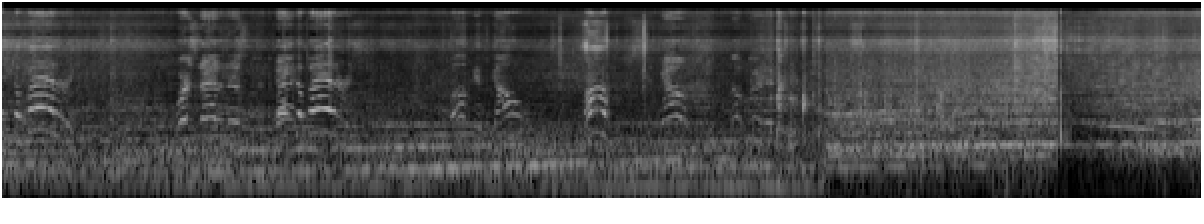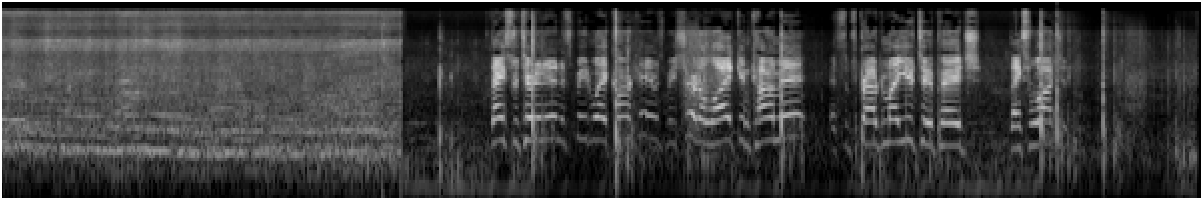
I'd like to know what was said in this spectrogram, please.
Check the battery. Where's that in this one? In the Check back? the battery. Fuck, it's gone. Huh? It's gone. Don't. Thanks for tuning in to Speedway Car Cams. Be sure to like and comment and subscribe to my YouTube page. Thanks for watching.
